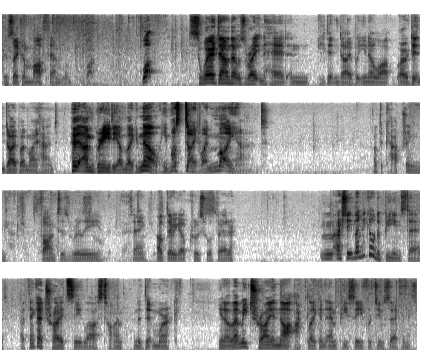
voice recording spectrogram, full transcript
It was like a moth emblem. Fuck. What? Swear down that was right in the head and he didn't die, but you know what? Or didn't die by my hand. Hey, I'm greedy. I'm like, no, he must die by my hand. Oh, the capturing font is really thing. Oh, there we go. Crucible Threader. Mm, actually, let me go to B instead. I think I tried C last time, and it didn't work. You know, let me try and not act like an NPC for two seconds.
